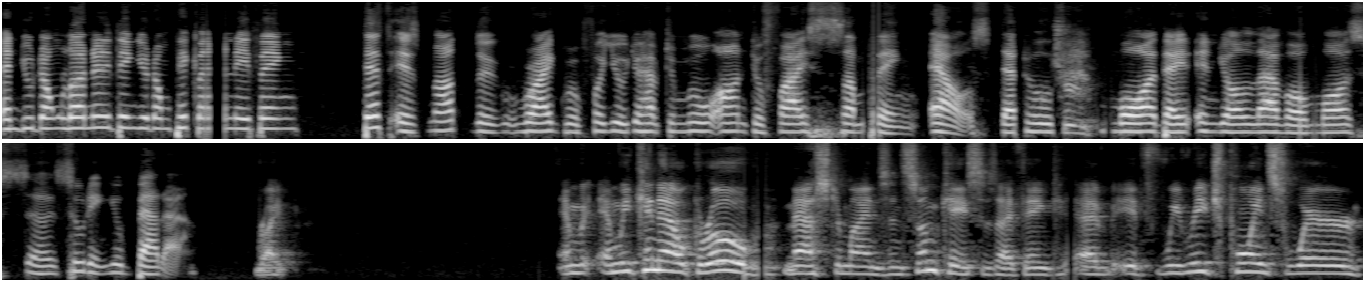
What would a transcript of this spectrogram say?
and you don't learn anything you don't pick anything that is not the right group for you. You have to move on to find something else that will True. more that in your level, more uh, suiting you better. Right. And we, and we can outgrow masterminds in some cases. I think if we reach points where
